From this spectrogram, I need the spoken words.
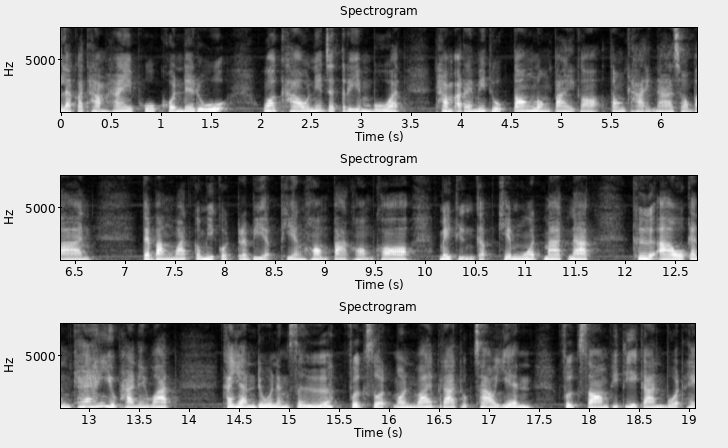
แล้วก็ทำให้ผู้คนได้รู้ ว่าเขาเนี่ยจะเตรียมบวชทำอะไรไม่ถูกต้องลงไปก็ต้องขายหน้าชาวบ้าน แต่บางวัดก็มีกฎระเบียบเพียงหอมปากหอมคอ ไม่ถึงกับเข้มงวดมากนัก คือเอากันแค่ให้อยู่ภายในวัดขยันดูหนังสือ ฝึกสวดมนต์ไหว้พระทุกเช้าเย็น ฝึกซ้อมพิธีการบวชให้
